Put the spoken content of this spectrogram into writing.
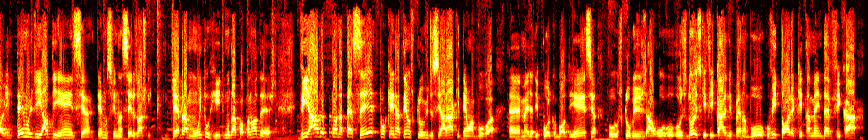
Olha, em termos de audiência, em termos financeiros, eu acho que quebra muito o ritmo da Copa Nordeste. Viável pode até ser, porque ainda tem os clubes do Ceará que tem uma boa eh, média de público, boa audiência, os clubes, os dois que ficarem de Pernambuco, Vitória que também deve ficar.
